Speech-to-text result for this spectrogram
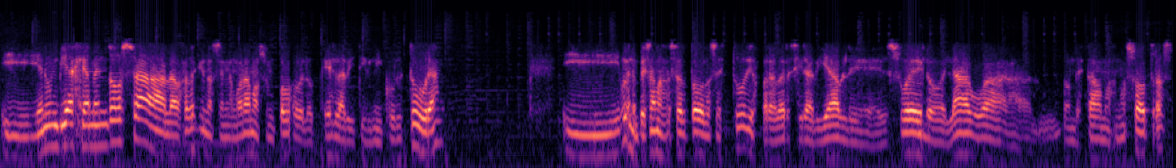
Y en un viaje a Mendoza, la verdad que nos enamoramos un poco de lo que es la vitivinicultura. Y bueno, empezamos a hacer todos los estudios para ver si era viable el suelo, el agua, donde estábamos nosotros.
